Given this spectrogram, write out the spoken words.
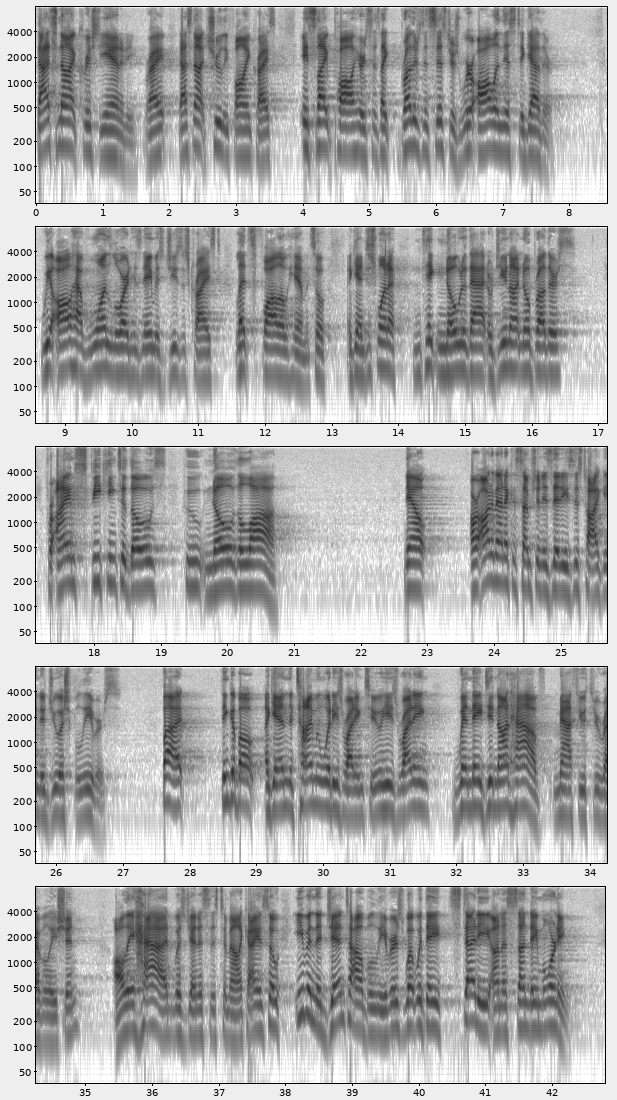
that's not Christianity, right? That's not truly following Christ. It's like Paul here says like brothers and sisters, we're all in this together. We all have one Lord. His name is Jesus Christ. Let's follow him. And so, again, just want to take note of that. Or do you not know, brothers? For I am speaking to those who know the law. Now, our automatic assumption is that he's just talking to Jewish believers. But think about, again, the time in what he's writing to. He's writing when they did not have Matthew through Revelation. All they had was Genesis to Malachi. And so, even the Gentile believers, what would they study on a Sunday morning?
